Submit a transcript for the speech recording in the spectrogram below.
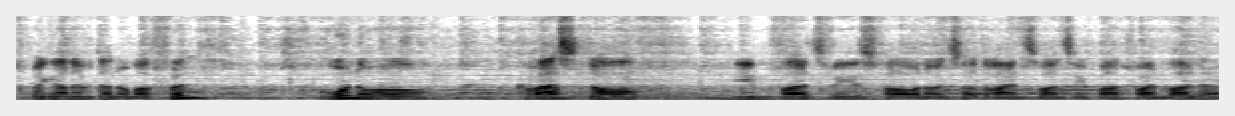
Springer mit der Nummer 5, Bruno Quasdorf, ebenfalls WSV 1923 Bad Freienwalde.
